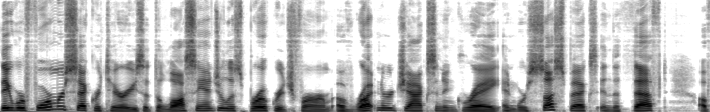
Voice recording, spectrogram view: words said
They were former secretaries at the Los Angeles brokerage firm of Rutner, Jackson, and Gray and were suspects in the theft of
